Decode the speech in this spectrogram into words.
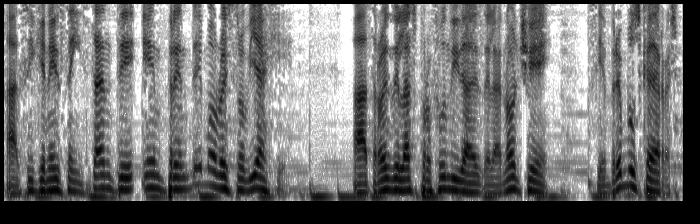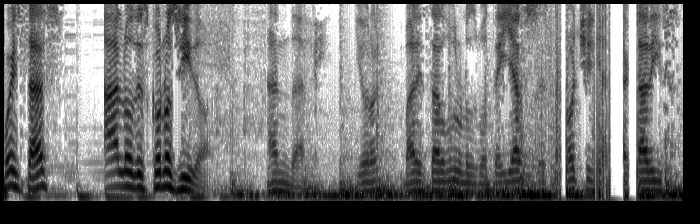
Así que en este instante emprendemos nuestro viaje a través de las profundidades de la noche, siempre en busca de respuestas a lo desconocido. Ándale. Y ahora van a estar duros los botellazos esta noche. Ya Gladys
